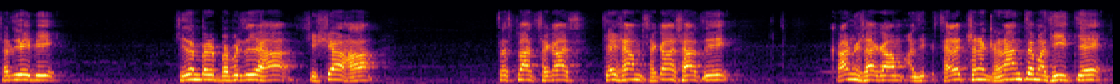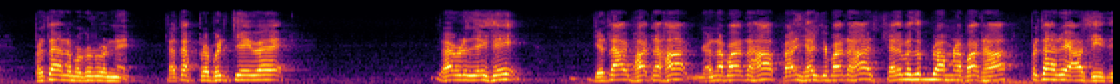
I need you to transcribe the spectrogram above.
सर्वेपि चिदम्बरप्रभृतयः शिष्याः तस्मात् सकाश तेषां सकाशात् काण्डशाखाम् अधि संरक्षणघनान्तम् प्रचारमकुर्वन् ततः प्रभृत्येव द्राविडदेशे जटापाठः गणपाठः प्रातिशाख्यपाठः शतपथब्राह्मणपाठः प्रचारे आसीत्।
